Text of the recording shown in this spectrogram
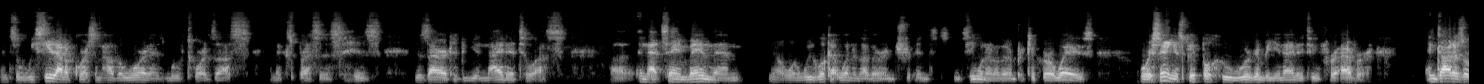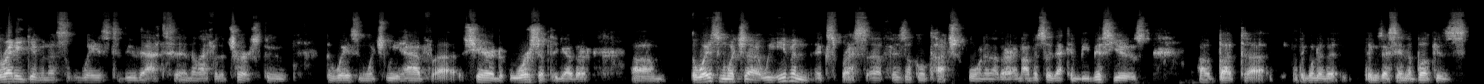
And so we see that, of course, in how the Lord has moved towards us and expresses His desire to be united to us. Uh, in that same vein, then, you know, when we look at one another and, and see one another in particular ways, what we're saying is people who we're going to be united to forever. And God has already given us ways to do that in the life of the church through the ways in which we have uh, shared worship together, um, the ways in which uh, we even express uh, physical touch for one another. And obviously that can be misused. Uh, but uh, I think one of the things I say in the book is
